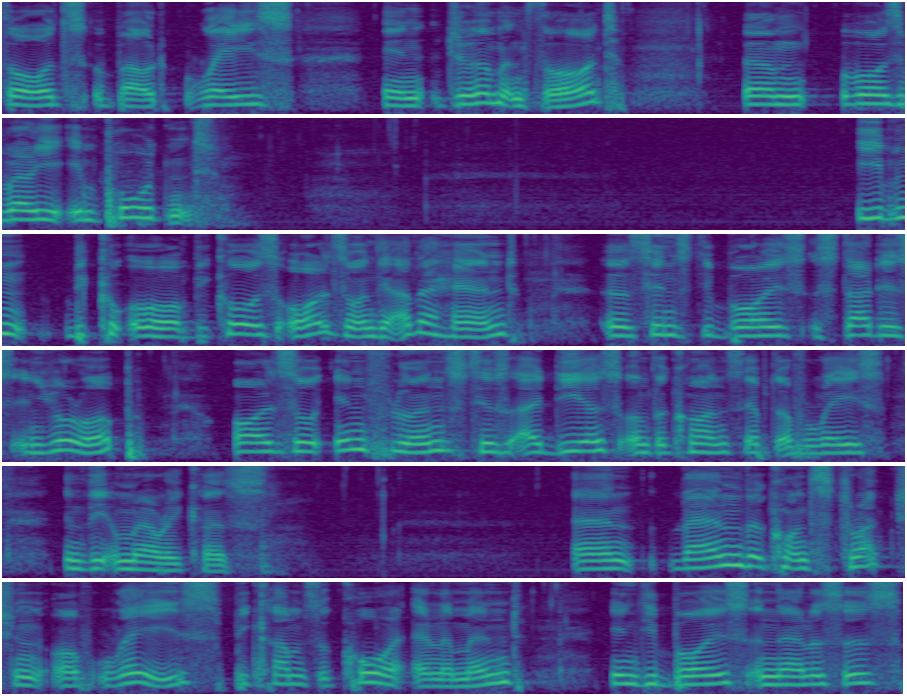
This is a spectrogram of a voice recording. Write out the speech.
thoughts about race in German thought um, was very important. Even beca because also, on the other hand, uh, since Du Bois studies in Europe, also influenced his ideas on the concept of race in the Americas. And then the construction of race becomes a core element in Du Bois' analysis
